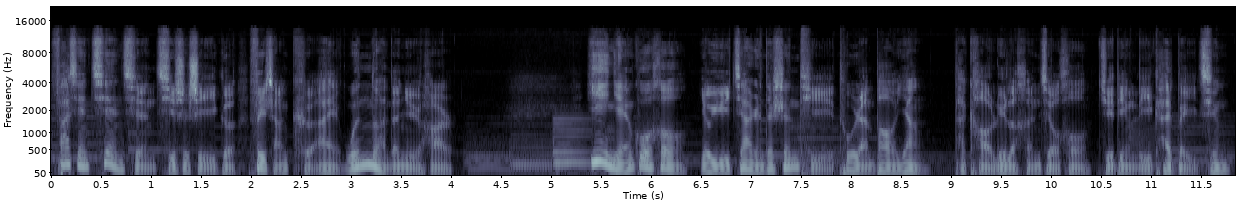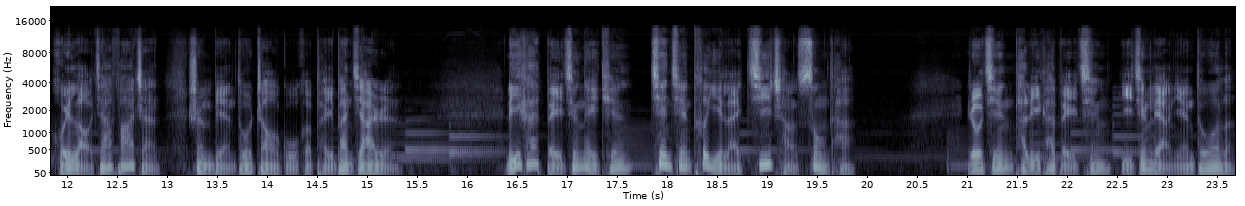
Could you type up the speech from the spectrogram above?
发现倩倩其实是一个非常可爱、温暖的女孩。一年过后，由于家人的身体突然抱恙，他考虑了很久后，决定离开北京，回老家发展，顺便多照顾和陪伴家人。离开北京那天，倩倩特意来机场送他。如今他离开北京已经两年多了。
